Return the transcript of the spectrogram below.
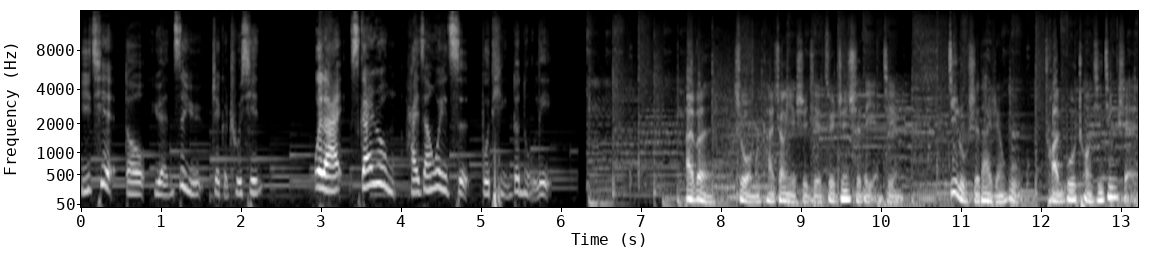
一切都源自于这个初心。未来，Skyroom 还将为此不停的努力。”艾问是我们看商业世界最真实的眼睛，记录时代人物，传播创新精神，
